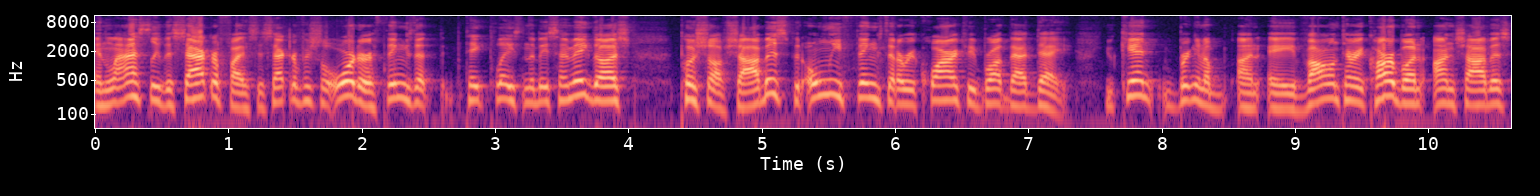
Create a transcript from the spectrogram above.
And lastly, the sacrifice, the sacrificial order, things that take place in the Beis Hamikdash, push off Shabbos, but only things that are required to be brought that day. You can't bring in a, an, a voluntary korban on Shabbos,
